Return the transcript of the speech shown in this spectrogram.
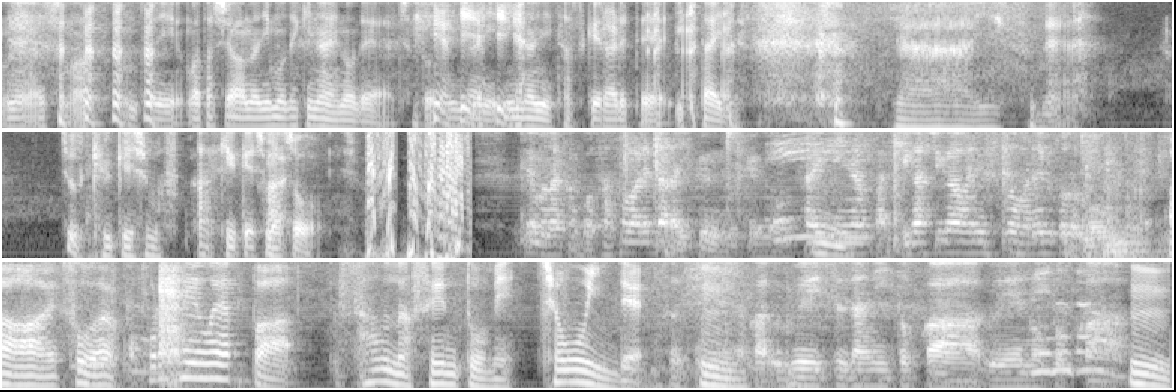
お願いします。本当に私は何もできないので、ちょっとみんなに、いやいやいやみんなに助けられていきたいです。いやー、いいっすね。ちょっと休憩しますか、あ、休憩しましょう。でもなんかこう誘われたら行くんですけど、最近なんか東側に誘われることが多くて、ああ、そうだ。ここら辺はやっぱ、サウナ、銭湯めっちゃ多いんで。そうですね、なんかウグイス谷とか上野とか、うん。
